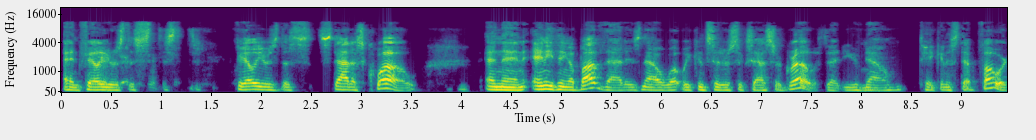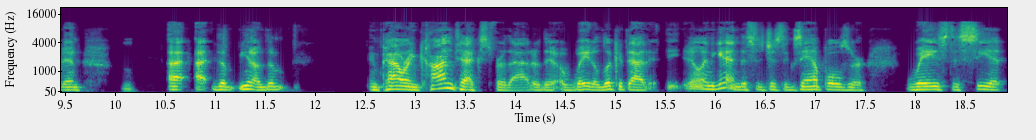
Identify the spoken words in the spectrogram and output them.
And failure is the failure is the status quo. And then anything above that is now what we consider success or growth that you've now taken a step forward. And uh, the you know the empowering context for that or the a way to look at that you know and again this is just examples or ways to see it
